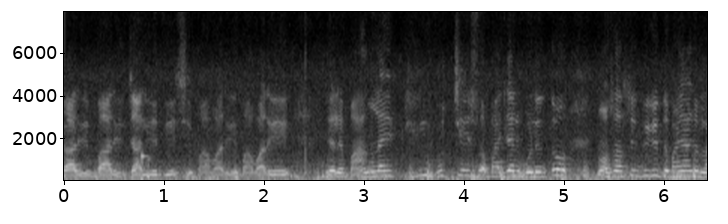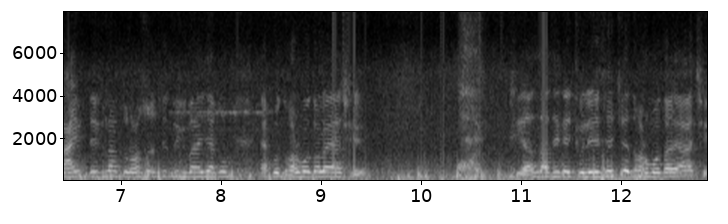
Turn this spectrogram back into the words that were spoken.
গাড়ি, বাড়ি জ্বালিয়ে দিয়েছে। বাবারে বাবারে। তাহলে বাংলায় কি হচ্ছে সব ভাইজান বলেন তো? নশা সিদ্দিকি তো ভাই আগে লাইভ দেখলাম তো নশা সিদ্দিকি ভাই এখন এখন ধর্মতলায় আছে। শিয়ালদা থেকে চলে এসেছে, ধর্মতলায় আছে।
